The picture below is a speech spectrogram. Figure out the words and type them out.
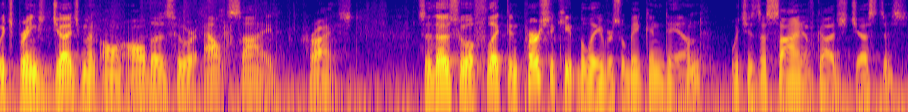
which brings judgment on all those who are outside Christ. So those who afflict and persecute believers will be condemned, which is a sign of God's justice.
